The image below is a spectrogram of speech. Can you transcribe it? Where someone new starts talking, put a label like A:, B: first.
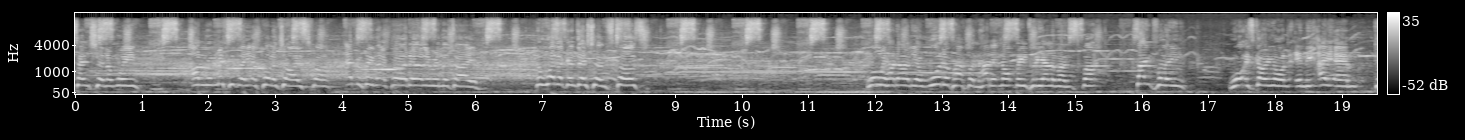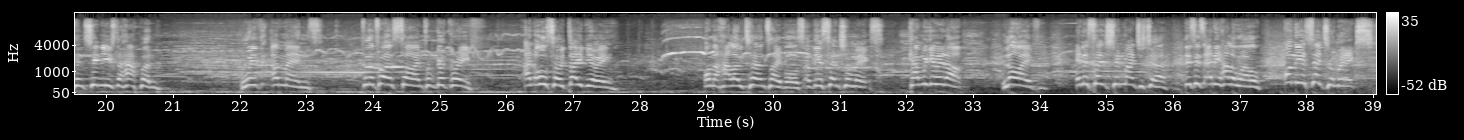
A: is Radio 1. We're in Ascension and we unremittedly apologise for everything that occurred earlier in the day. The weather conditions, because what we had earlier would have happened had it not been for the elements, but thankfully, what is going on in the AM continues to happen with amends for the first time from Good Grief and also debuting on the Hallow turntables of the Essential Mix. Can we give it up? Live in Ascension, Manchester. This is Eddie Halliwell on the Essential Mix.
